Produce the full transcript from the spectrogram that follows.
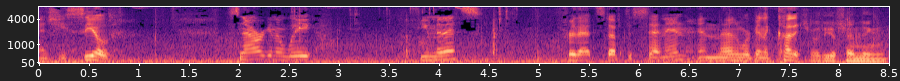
And she's sealed. So now we're gonna wait a few minutes for that stuff to set in, and then we're gonna cut it. Show the offending.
